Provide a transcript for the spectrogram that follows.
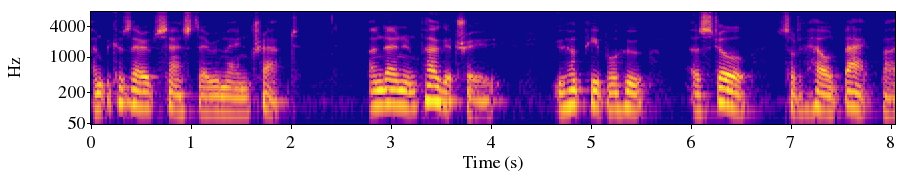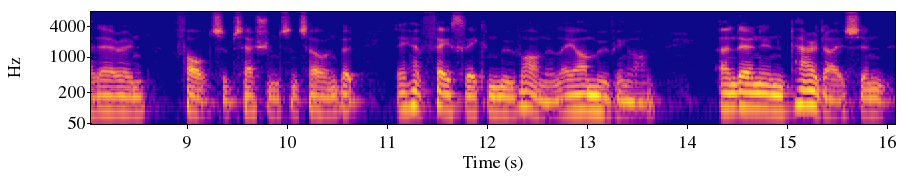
and because they're obsessed, they remain trapped. And then in purgatory, you have people who are still sort of held back by their own faults, obsessions, and so on, but they have faith they can move on, and they are moving on. And then in paradise, in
